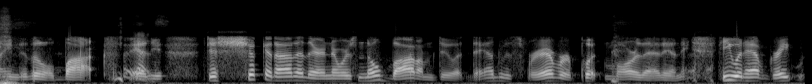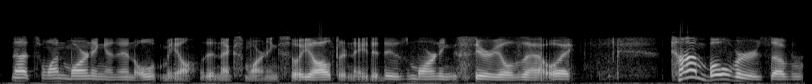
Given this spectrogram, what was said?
tiny little box. yes. And you just shook it out of there, and there was no bottom to it. Dad was forever putting more of that in. He would have grape nuts one morning and then oatmeal the next morning, so he alternated his morning cereals that way. Tom Bovers of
